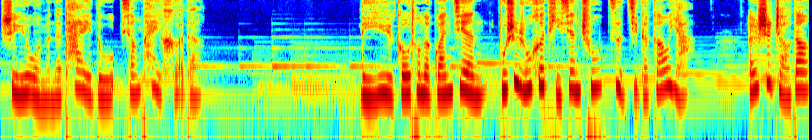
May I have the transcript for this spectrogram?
是与我们的态度相配合的。礼遇沟通的关键不是如何体现出自己的高雅，而是找到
